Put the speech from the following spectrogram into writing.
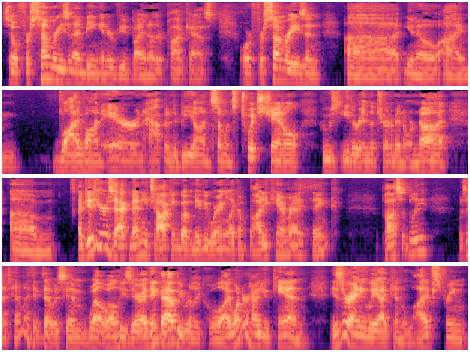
So, for some reason, I'm being interviewed by another podcast, or for some reason, uh, you know, I'm live on air and happen to be on someone's Twitch channel who's either in the tournament or not. Um, I did hear Zach Meny talking about maybe wearing like a body camera, I think, possibly. Was that him? I think that was him. Well, well, he's there. I think that would be really cool. I wonder how you can. Is there any way I can live stream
